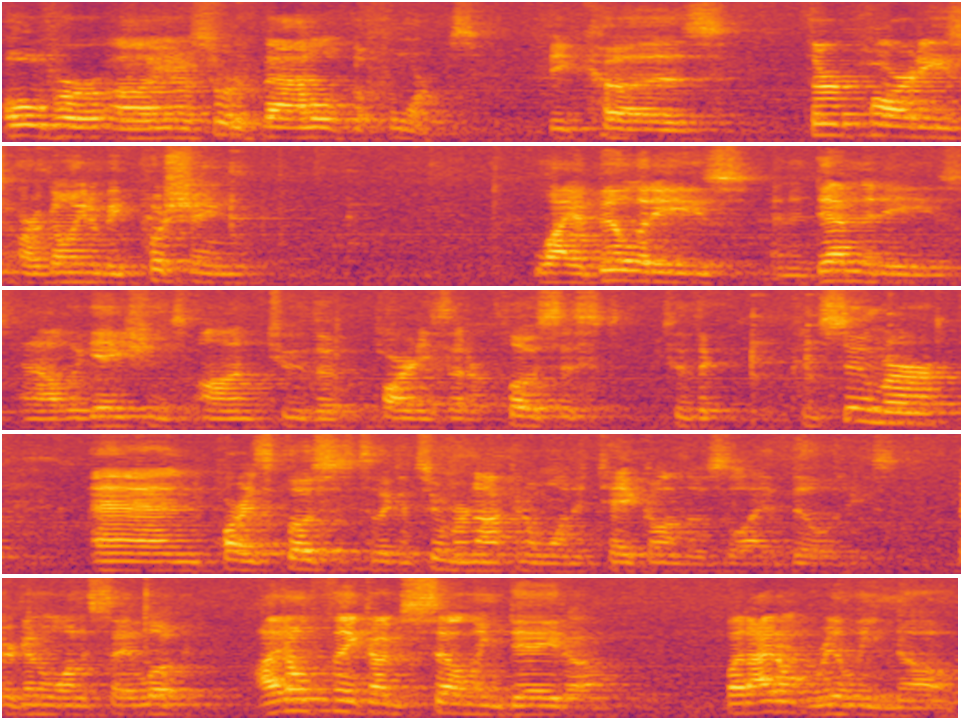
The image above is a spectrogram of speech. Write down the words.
over uh, you know sort of battle of the forms, because third parties are going to be pushing liabilities and indemnities and obligations onto the parties that are closest to the consumer, and parties closest to the consumer are not going to want to take on those liabilities. They're going to want to say, look, I don't think I'm selling data, but I don't really know.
